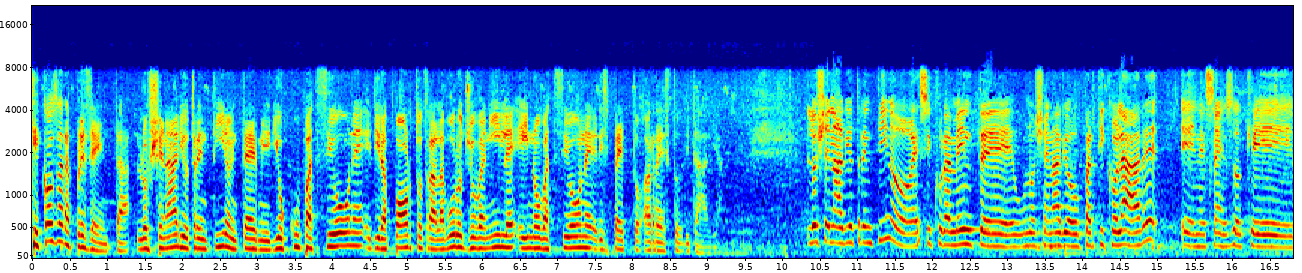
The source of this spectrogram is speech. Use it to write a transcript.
Che cosa rappresenta lo scenario trentino in termini di occupazione e di rapporto tra lavoro giovanile e innovazione rispetto al resto d'Italia? Lo scenario trentino è sicuramente uno scenario particolare, nel senso che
